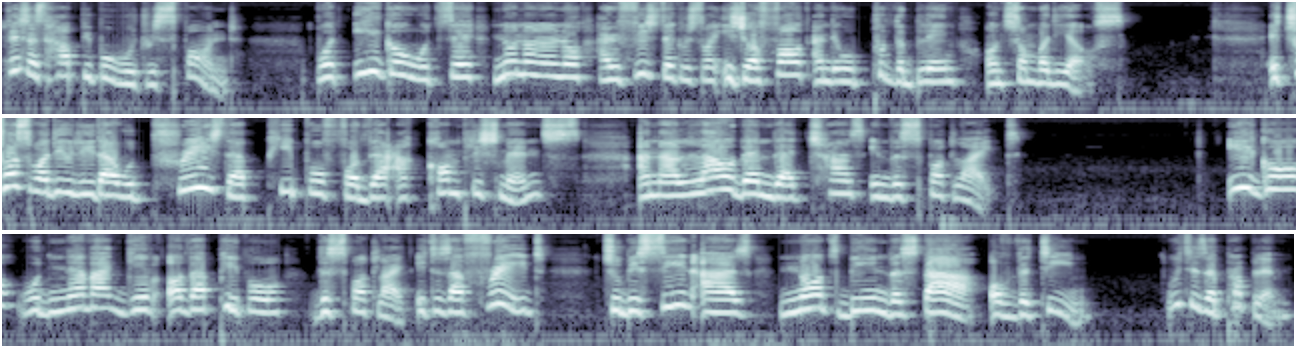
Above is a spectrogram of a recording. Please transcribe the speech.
this is how people would respond but ego would say no no no no i refuse to take responsibility it's your fault and they will put the blame on somebody else a trustworthy leader would praise their people for their accomplishments and allow them their chance in the spotlight. Ego would never give other people the spotlight. It is afraid to be seen as not being the star of the team, which is a problem.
